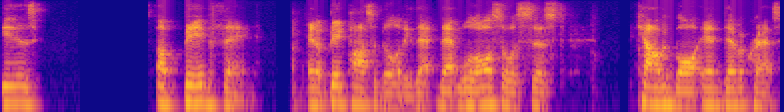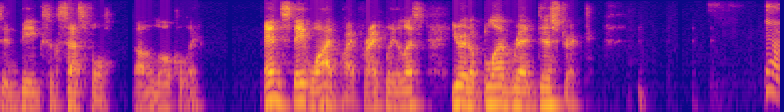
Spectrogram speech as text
is a big thing and a big possibility that that will also assist Calvin Ball and Democrats in being successful uh, locally and statewide, quite frankly, unless you're in a blood red district. Yeah,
